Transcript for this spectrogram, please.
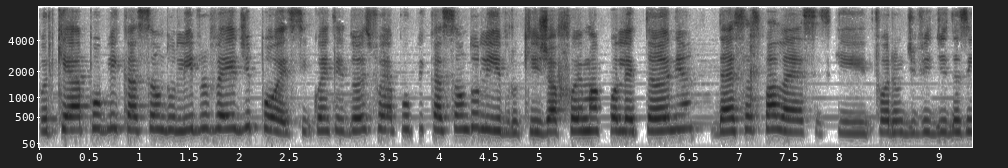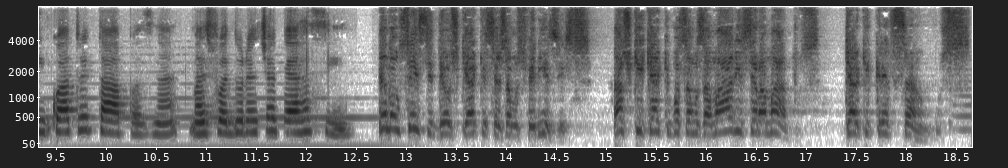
Porque a publicação do livro veio depois. 52 foi a publicação do livro, que já foi uma coletânea dessas palestras que foram divididas em quatro etapas, né? Mas foi durante a guerra, sim. Eu não sei se Deus quer que sejamos felizes. Acho que quer que possamos amar e ser amados. Quer que cresçamos.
